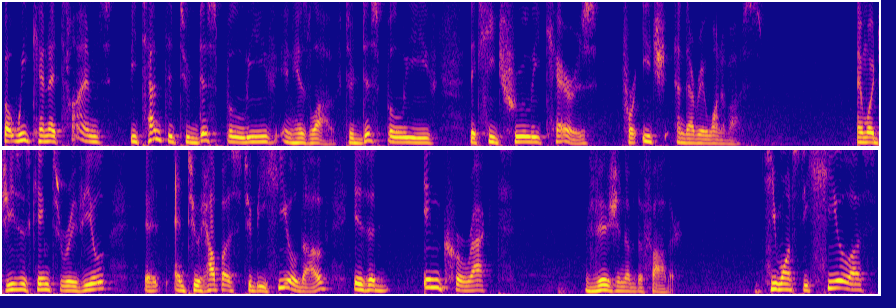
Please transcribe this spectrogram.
but we can at times be tempted to disbelieve in His love, to disbelieve that He truly cares for each and every one of us. And what Jesus came to reveal Uh, and to help us to be healed of is an incorrect vision of the Father. He wants to heal us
